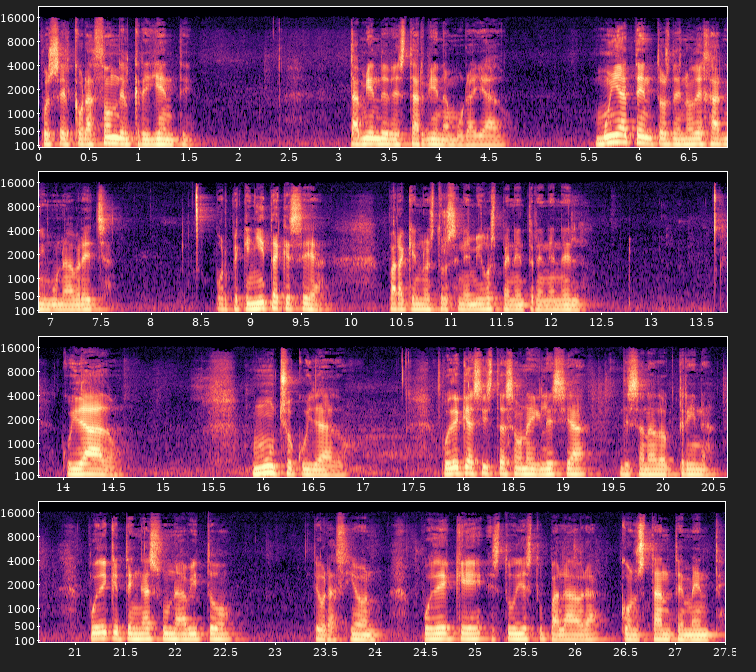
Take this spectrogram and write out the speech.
pues el corazón del creyente también debe estar bien amurallado. Muy atentos de no dejar ninguna brecha, por pequeñita que sea, para que nuestros enemigos penetren en él. Cuidado, mucho cuidado. Puede que asistas a una iglesia de sana doctrina, puede que tengas un hábito de oración, puede que estudies tu palabra constantemente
